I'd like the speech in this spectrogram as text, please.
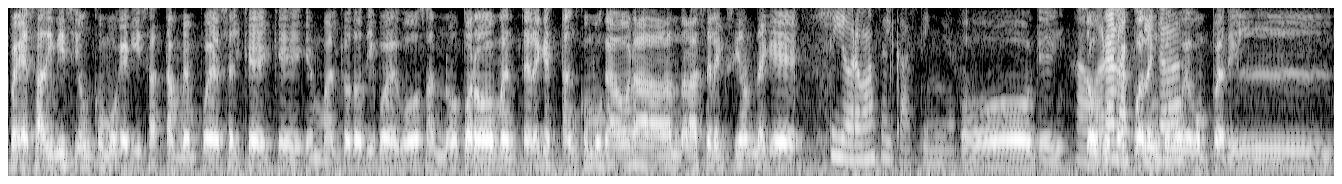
pues esa división como que quizás también puede ser que, que, que marque otro tipo de cosas, ¿no? Pero me enteré que están como que ahora dando la selección de que Sí, ahora van a hacer casting y eso. ok, so Ahora ustedes las pueden como que competir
